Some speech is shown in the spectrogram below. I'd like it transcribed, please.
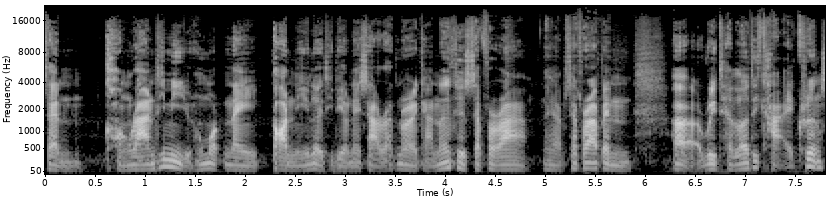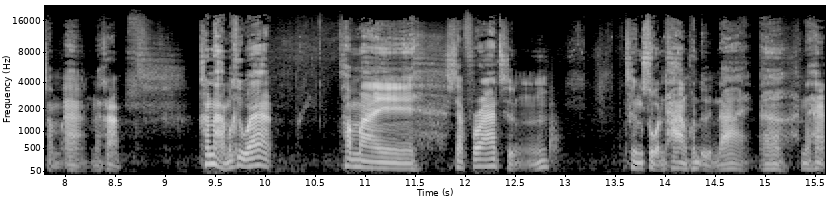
20% ของร้านที่มีอยู่ทั้งหมดในตอนนี้เลยทีเดียวในสหรัฐอเมริกานั่นก็คือ Sephora นะครับ Sephora เป็นรีเทลเลอร์ที่ขายเครื่องสำอางนะครับคำถามก็คือว่าทำไม Sephora ถึงถึงสวนทางคนอื่นได้นะฮะ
